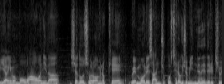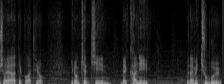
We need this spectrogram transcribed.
이왕이면 뭐 와원이나 섀도우처럼 이렇게 왼머리에서 안 죽고 체력이 좀 있는 애들을 키우셔야 될 것 같아요. 이런 캡틴, 메카닉, 그 다음에 듀블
